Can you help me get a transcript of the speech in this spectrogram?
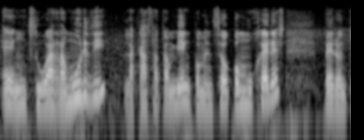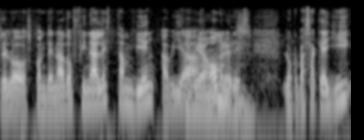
En Zugarramurdi, la caza también comenzó con mujeres, pero entre los condenados finales también había, Había hombres. hombres. Lo que pasa que allí,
